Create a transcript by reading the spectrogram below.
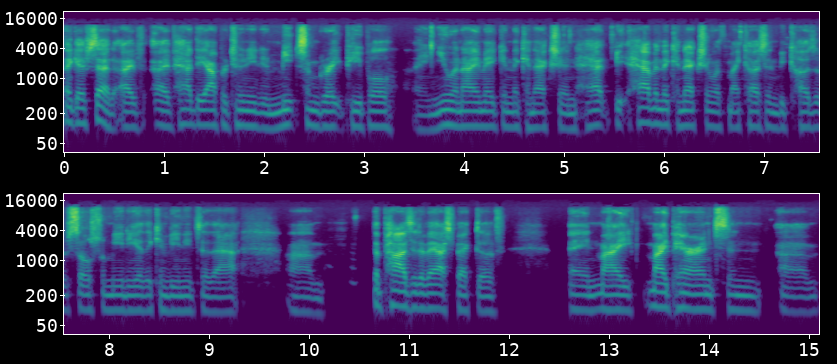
like I've said, I've I've had the opportunity to meet some great people, and you and I making the connection, having the connection with my cousin because of social media, the convenience of that. Um, the positive aspect of and my my parents and um,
